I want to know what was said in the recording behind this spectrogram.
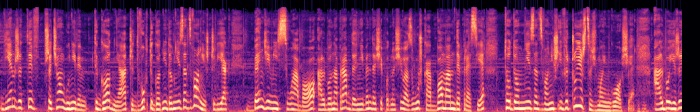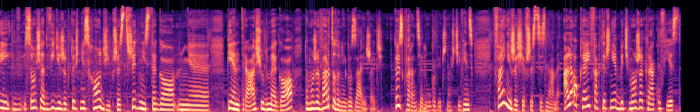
wiem, że ty w przeciągu, nie wiem, tygodnia czy dwóch tygodni do mnie zadzwonisz, czyli jak będzie mi słabo albo naprawdę nie będę się podnosiła z łóżka, bo mam depresję, to do mnie zadzwonisz i wyczujesz coś w moim głosie. Albo jeżeli sąsiad widzi, że ktoś nie schodzi przez trzy dni z tego mm, e, piętra siódmego, to może warto do niego zajrzeć. To jest gwarancja mhm. długowieczności, więc fajnie, że się wszyscy znamy, ale okej, okay, faktycznie być może Kraków jest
